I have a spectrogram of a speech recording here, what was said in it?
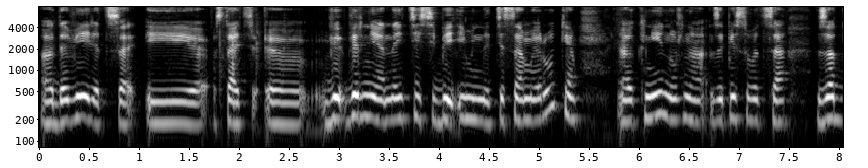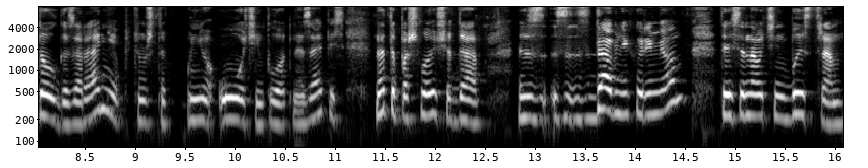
э, довериться и стать, э, вернее, найти себе именно те самые руки, к ней нужно записываться задолго заранее, потому что у нее очень плотная запись. Но это пошло еще да, с, с давних времен. То есть она очень быстро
